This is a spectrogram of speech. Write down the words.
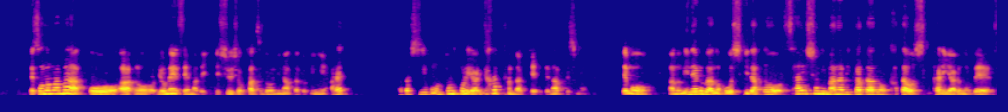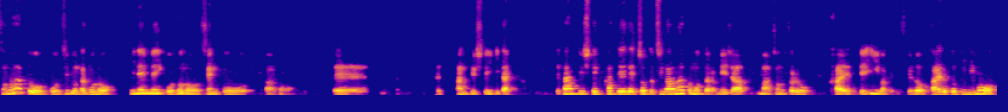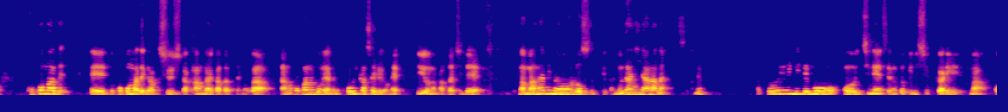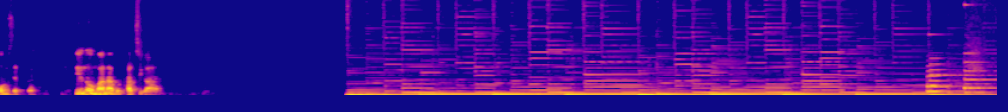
で、そのまま、こう、あの、4年生まで行って就職活動になった時に、あれ？私、本当にこれやりたかったんだっけ？ってなってしまう。でも、あのミネルヴァの方式だと最初に学び方の型をしっかりやるのでその後こう自分がどの2年目以降どの専攻をあの、えー、探求していきたい。で探求していく過程でちょっと違うなと思ったらメジャー、まあ、そのそれを変えていいわけですけど変える時にもここまでえーと、ここまで学習した考え方っていうのがあの他の分野でもこう活かせるよねっていうような形で、まあ、学びのロスっていうか無駄にならないんですよね。そういう意味でも1年生の時にしっかり、まあ、コンセプトっていうのを学ぶ価値がある。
